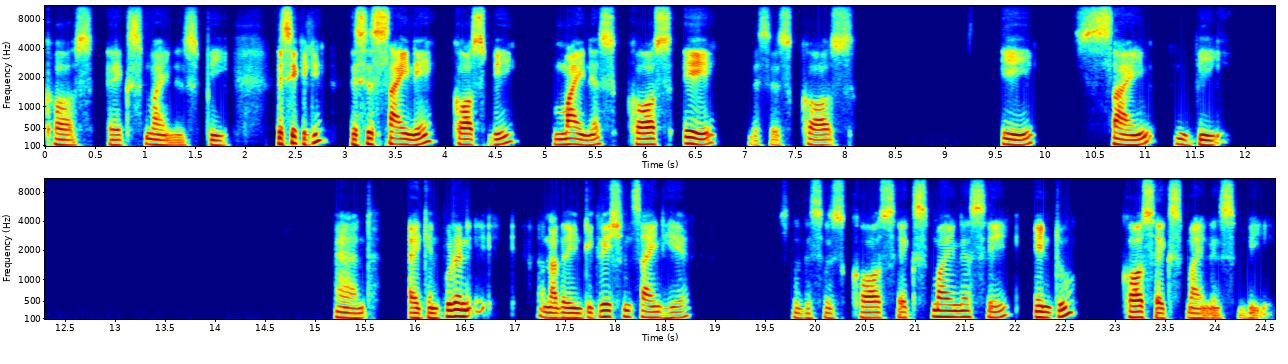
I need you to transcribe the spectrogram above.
cos x minus b. Basically, this is sine a cos b minus cos a. This is cos a sine b. And I can put an another integration sign here. So this is cos x minus a into cos x minus b.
